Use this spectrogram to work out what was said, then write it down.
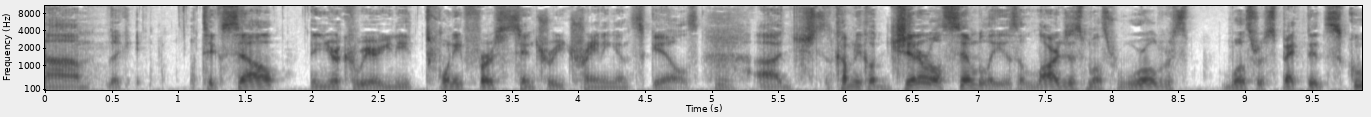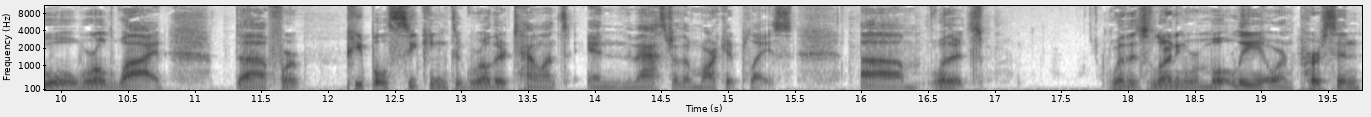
um, look to excel in your career, you need 21st century training and skills. Uh, a company called General Assembly is the largest, most world res- most respected school worldwide uh, for people seeking to grow their talents and master the marketplace. Um, whether it's whether it's learning remotely or in person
